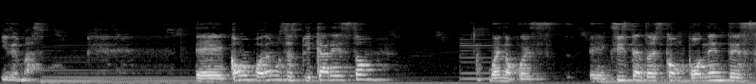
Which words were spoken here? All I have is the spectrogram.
y demás. Eh, ¿Cómo podemos explicar esto? Bueno, pues existen componentes,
